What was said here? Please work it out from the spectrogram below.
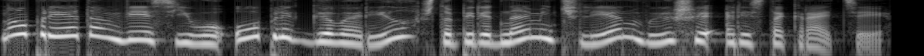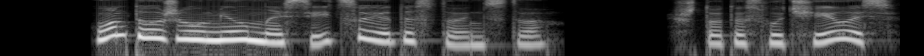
Но при этом весь его облик говорил, что перед нами член высшей аристократии. Он тоже умел носить свое достоинство. «Что-то случилось?»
